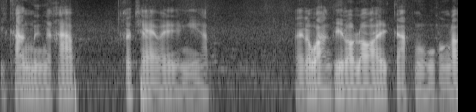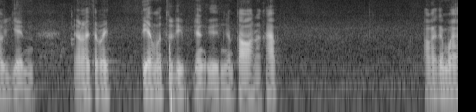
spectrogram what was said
อีกครั้งหนึ่งนะครับ ก็แช่ไว้อย่างนี้ครับ ในระหว่างที่เรารอให้กากหมูของเราเย็น เดี๋ยวเราจะไปเตรียมวัตถุดิบอย่างอื่นกันต่อนะครับ เราก็จะมา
